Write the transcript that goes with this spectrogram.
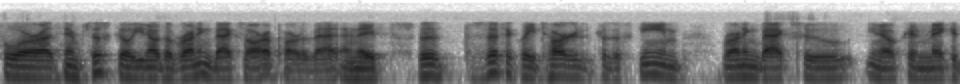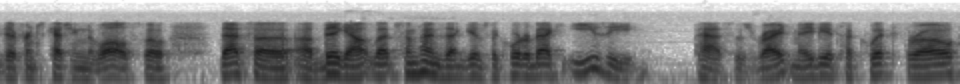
for uh, San Francisco, you know the running backs are a part of that, and they've specifically targeted for the scheme running backs who you know can make a difference catching the ball. So that's a, a big outlet. Sometimes that gives the quarterback easy passes, right? Maybe it's a quick throw,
